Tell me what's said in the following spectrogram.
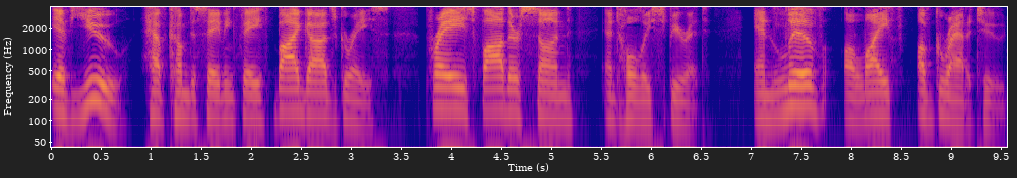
If you have come to saving faith by God's grace, praise Father, Son, and Holy Spirit, and live a life of gratitude.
